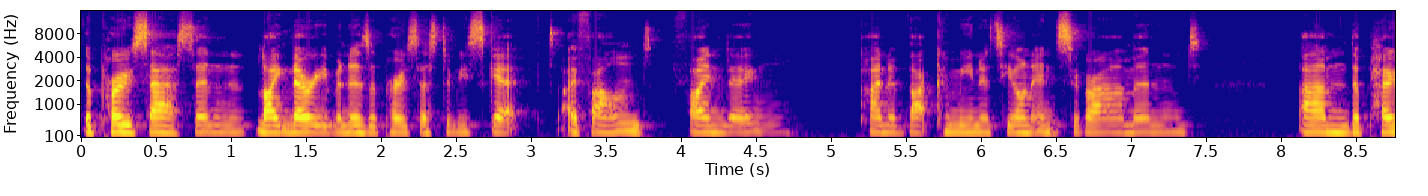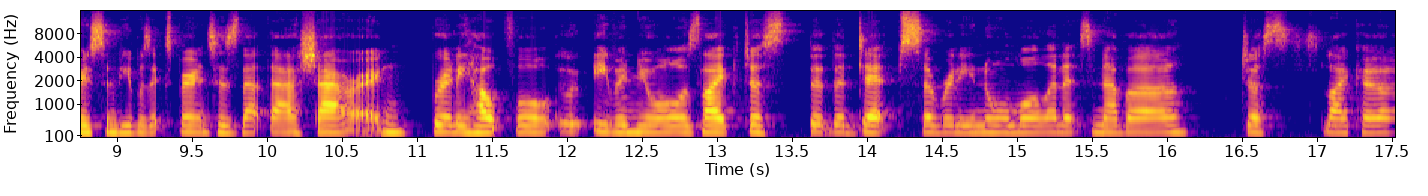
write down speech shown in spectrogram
the process and like there even is a process to be skipped. I found finding kind of that community on Instagram and um, the posts and people's experiences that they're sharing really helpful even yours like just that the dips are really normal and it's never just like a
